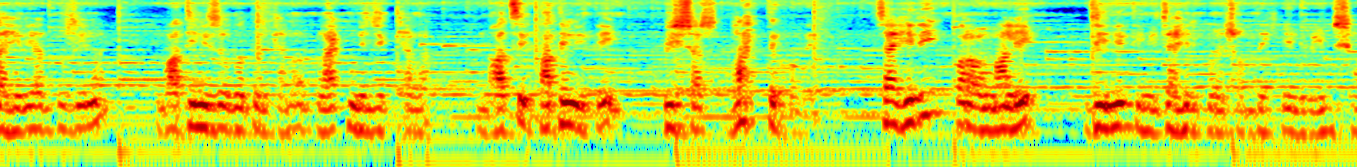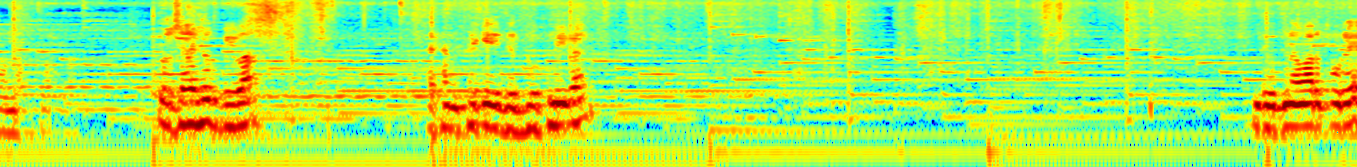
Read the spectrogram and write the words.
জাহিরিয়াত বুঝি না। বাতিনি জগতের খেলা ব্ল্যাক মিউজিক খেলা, বাতি, বাতিনিতেই বিশ্বাস রাখতে হবে। জাহিরি করার মালিক যিনি, তিনি জাহির করে সব দেখিয়ে দেবে, ইনশাআল্লাহ। তো যাই হোক বিবাহ এখান থেকে এই যে দুধ নিবেন। দুধ নেওয়ার পরে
